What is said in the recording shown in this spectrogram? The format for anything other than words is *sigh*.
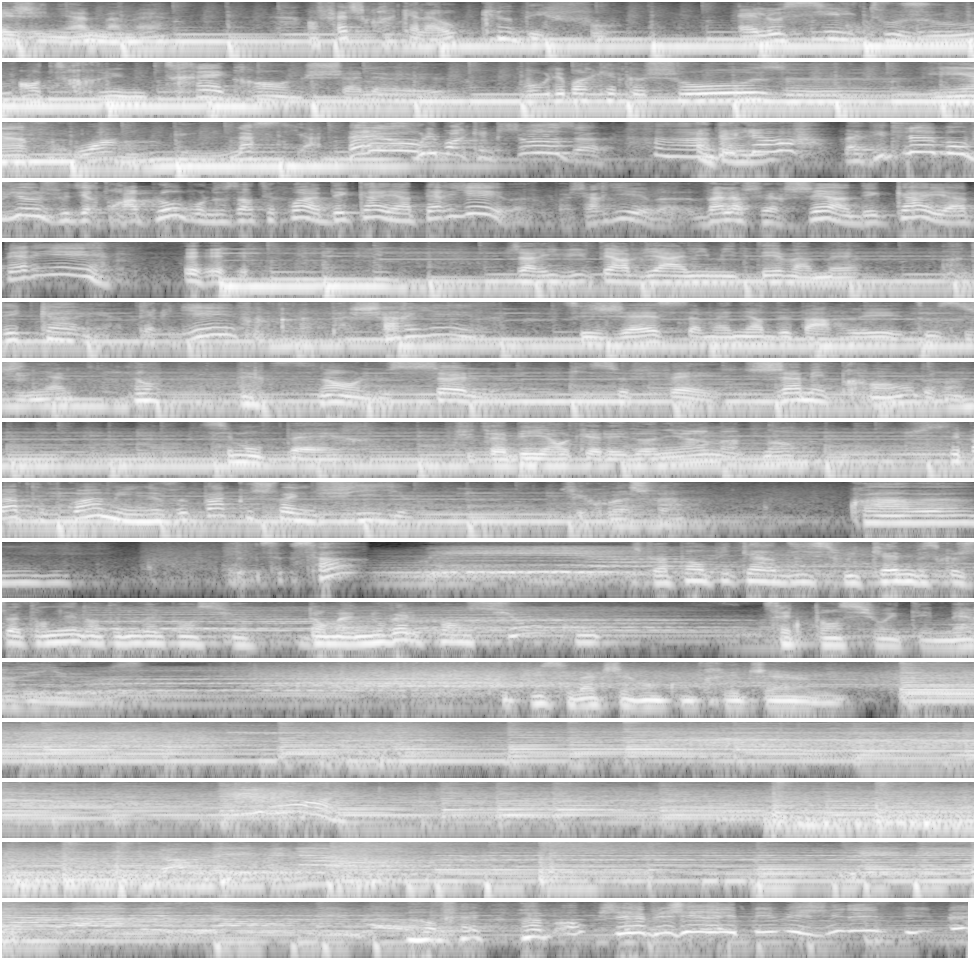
Elle est géniale, ma mère. En fait, je crois qu'elle a aucun défaut. Elle oscille toujours entre une très grande chaleur. Vous voulez boire quelque chose euh, Et un froid glacial. Eh oh, vous voulez boire quelque chose Un déca Bah dites-le, mon vieux. Je veux dire, trois plombs pour nous sortir quoi Un déca et un Perrier Bah, Faut pas charrier. bah, va la chercher un déca et un Perrier. *laughs* J'arrive hyper bien à l'imiter, ma mère. Un déca et un Perrier Faut quand même pas charrier. Ses gestes, sa manière de parler et tout, c'est génial. Non, merci. Non, le seul qui se fait jamais prendre, c'est mon père. Tu t'habilles en calédonien maintenant? Je sais pas pourquoi, mais il ne veut pas que je sois une fille. C'est quoi ça? Quoi euh, Ça Je vais pas en Picardie ce week-end parce que je dois t'emmener dans ta nouvelle pension. Dans ma nouvelle pension? Cette pension était merveilleuse. Et puis c'est là que j'ai rencontré Jeremy. En fait, maman, j'aime Jérémy, mais Jérémy, mais...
